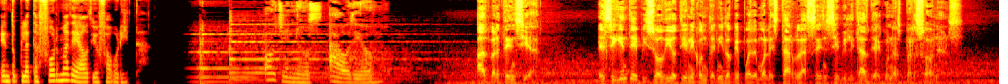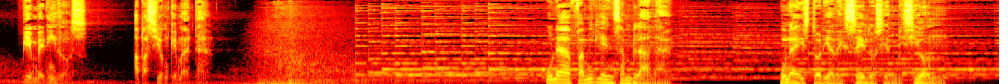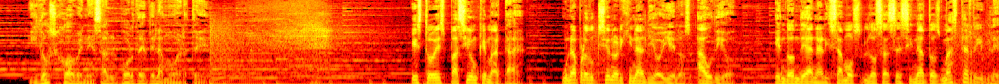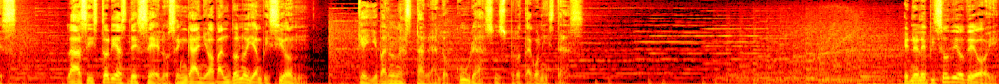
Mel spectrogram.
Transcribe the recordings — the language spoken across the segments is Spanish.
en tu plataforma de audio favorita. Óyenos audio. Advertencia. El siguiente episodio tiene contenido que puede molestar la sensibilidad de algunas personas. Bienvenidos a Pasión que Mata. Una familia ensamblada. Una historia de celos y ambición. Y dos jóvenes al borde de la muerte. Esto es Pasión que Mata, una producción original de Oyenos Audio, en donde analizamos los asesinatos más terribles, las historias de celos, engaño, abandono y ambición que llevaron hasta la locura a sus protagonistas. En el episodio de hoy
